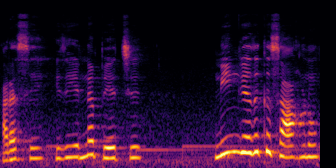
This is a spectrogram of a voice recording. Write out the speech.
அரசே இது என்ன பேச்சு? நீங்கள் எதுக்கு சாகணும்?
